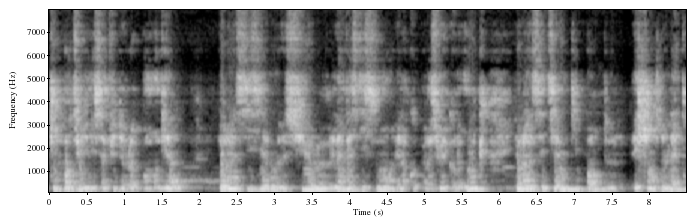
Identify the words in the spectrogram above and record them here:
qui porte sur l'initiative développement mondial. Il y aura un sixième sur l'investissement et la coopération économique. Il y aura un septième qui porte échange de lettres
